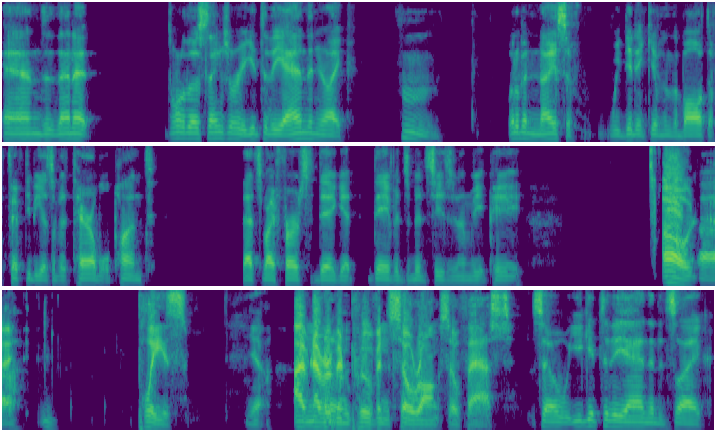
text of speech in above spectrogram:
And then it, it's one of those things where you get to the end and you're like, "Hmm, would have been nice if we didn't give them the ball at the 50 because of a terrible punt." That's my first dig at David's midseason MVP. Oh, Uh, please! yeah. I've never been proven so wrong so fast. so you get to the end and it's like,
